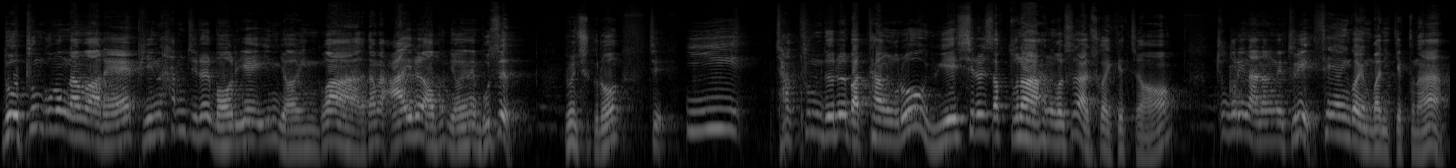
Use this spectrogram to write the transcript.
높은 구멍나무 아래 빈 함지를 머리에 인 여인과 그다음에 아이를 업은 여인의 모습 이런 식으로 이 작품들을 바탕으로 위에 시를 썼구나 하는 것을 알 수가 있겠죠. 쭈구린 아낙네 둘이 세 여인과 연관이 있겠구나.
